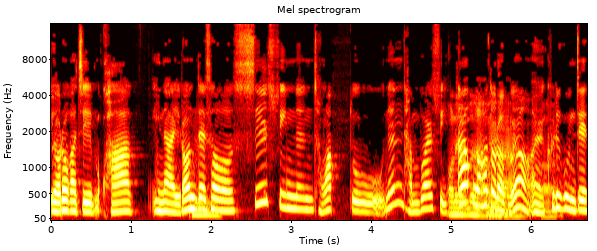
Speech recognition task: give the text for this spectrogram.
여러 가지 뭐 과학이나 이런 데서 쓰일 수 있는 정확도는 담보할 수 음. 있다고 하더라고요. 네, 어. 그리고 이제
